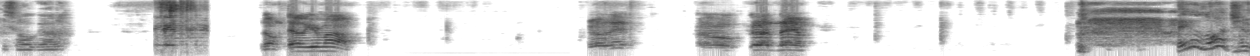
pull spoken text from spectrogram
He's so good. Don't tell your mom. Go ahead. He was.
